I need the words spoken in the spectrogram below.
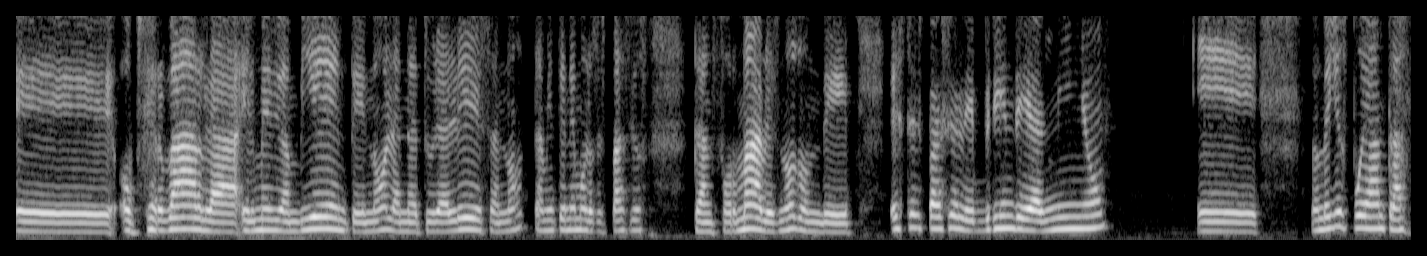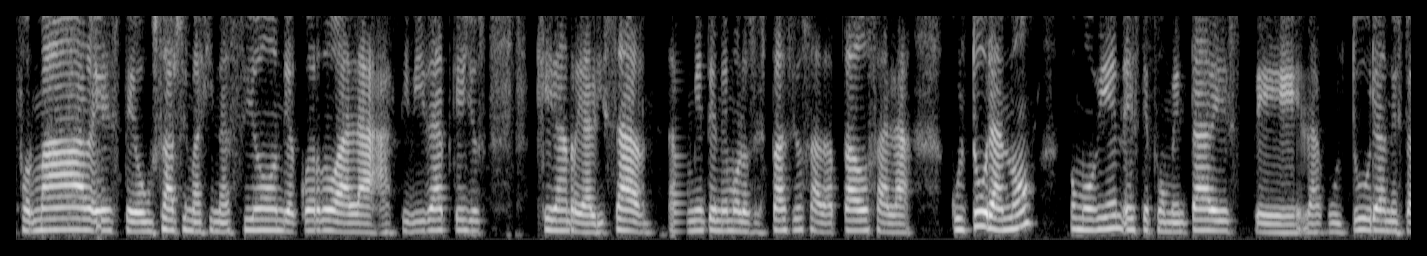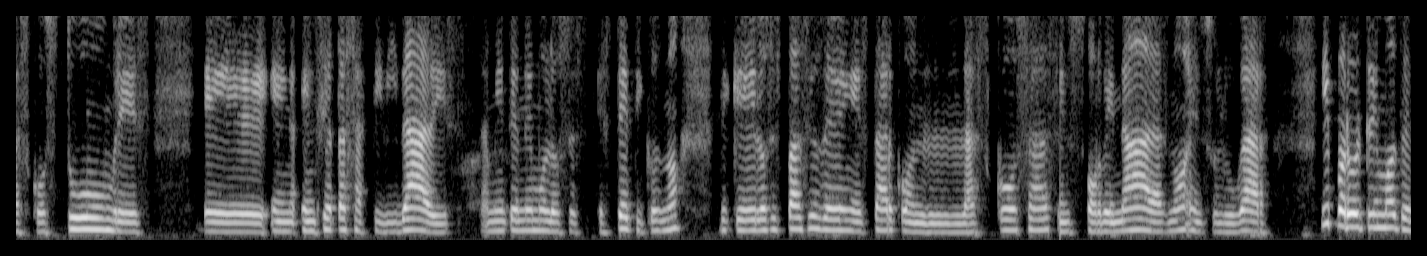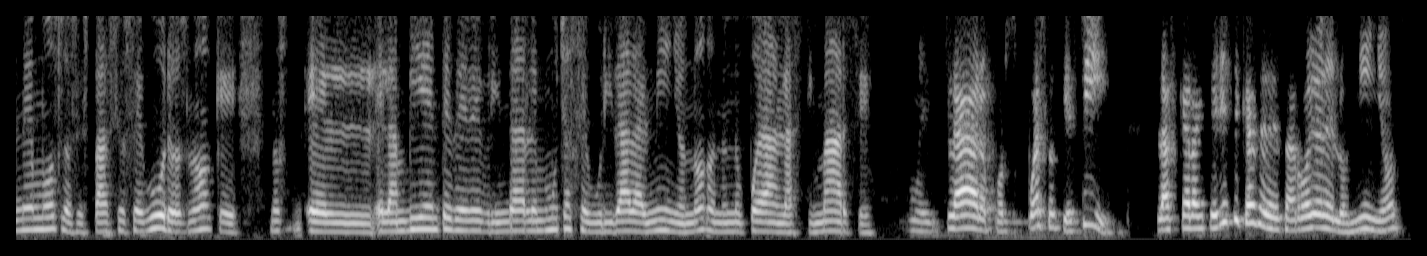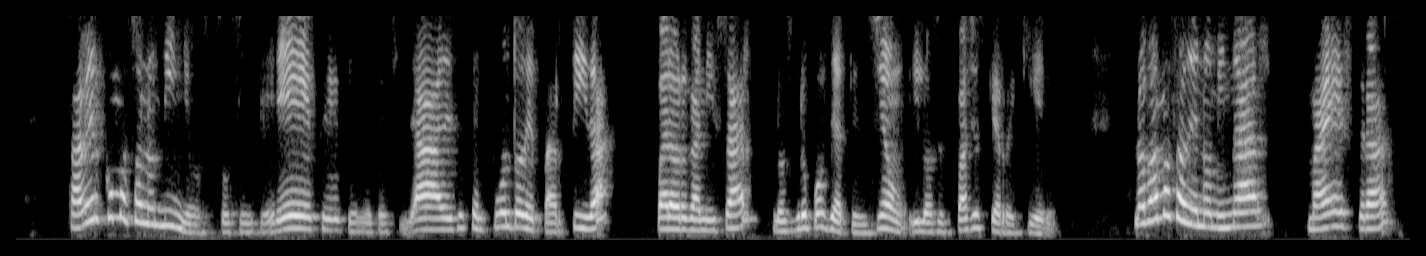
eh, observar la, el medio ambiente, ¿no? La naturaleza, ¿no? También tenemos los espacios transformables, ¿no? Donde este espacio le brinde al niño eh, donde ellos puedan transformar este, o usar su imaginación de acuerdo a la actividad que ellos quieran realizar. También tenemos los espacios adaptados a la cultura, ¿no? Como bien este, fomentar este, la cultura, nuestras costumbres, eh, en, ciertas actividades. También tenemos los estéticos, ¿no? De que los espacios deben estar con las cosas ordenadas, ¿no? En su lugar. Y por último tenemos los espacios seguros, ¿no? Que el, el, ambiente debe brindarle mucha seguridad al niño, ¿no? Donde no puedan lastimarse. Muy claro, por supuesto que sí. Las características de desarrollo de los niños, saber cómo son los niños, sus intereses y necesidades, es el punto de partida para organizar los grupos de atención y los espacios que requieren. Lo vamos a denominar maestras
